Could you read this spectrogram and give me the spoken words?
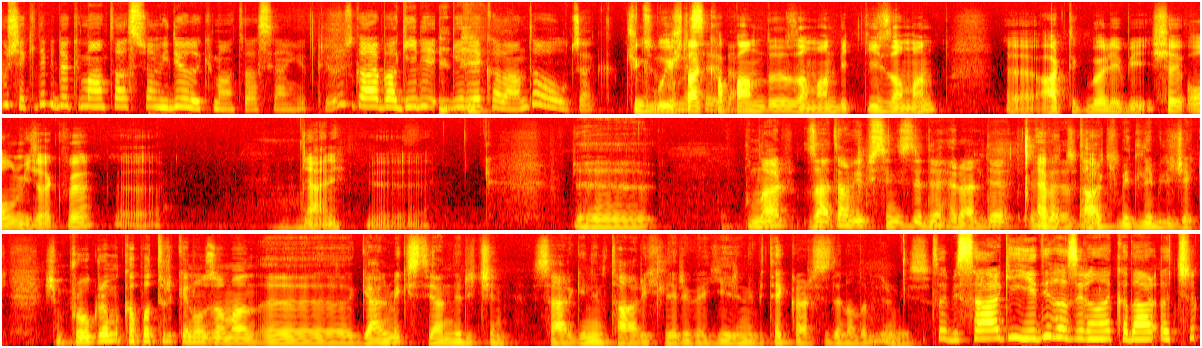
Bu şekilde bir dokümantasyon, video dokümantasyon yapıyoruz. Galiba geri, geriye kalan da o olacak. Çünkü Bütün bu işler meseleden. kapandığı zaman, bittiği zaman e, artık böyle bir şey olmayacak ve e, yani e, Ee, bunlar zaten web sitenizde de herhalde e, Evet, takip edilebilecek. Şimdi programı kapatırken o zaman e, gelmek isteyenler için serginin tarihleri ve yerini bir tekrar sizden alabilir miyiz? Tabii sergi 7 Haziran'a kadar açık.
